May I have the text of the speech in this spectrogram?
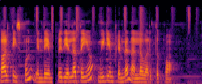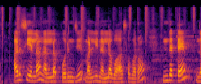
கால் டீஸ்பூன் வெந்தயம். இப்போ இது எல்லாத்தையும் மீடியம் ஃப்ளேமில் நல்லா வறுத்துப்போம். அரிசியெல்லாம் நல்லா பொரிஞ்சு மல்லி நல்லா வாசம் வரும். இந்த டைம் இந்த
